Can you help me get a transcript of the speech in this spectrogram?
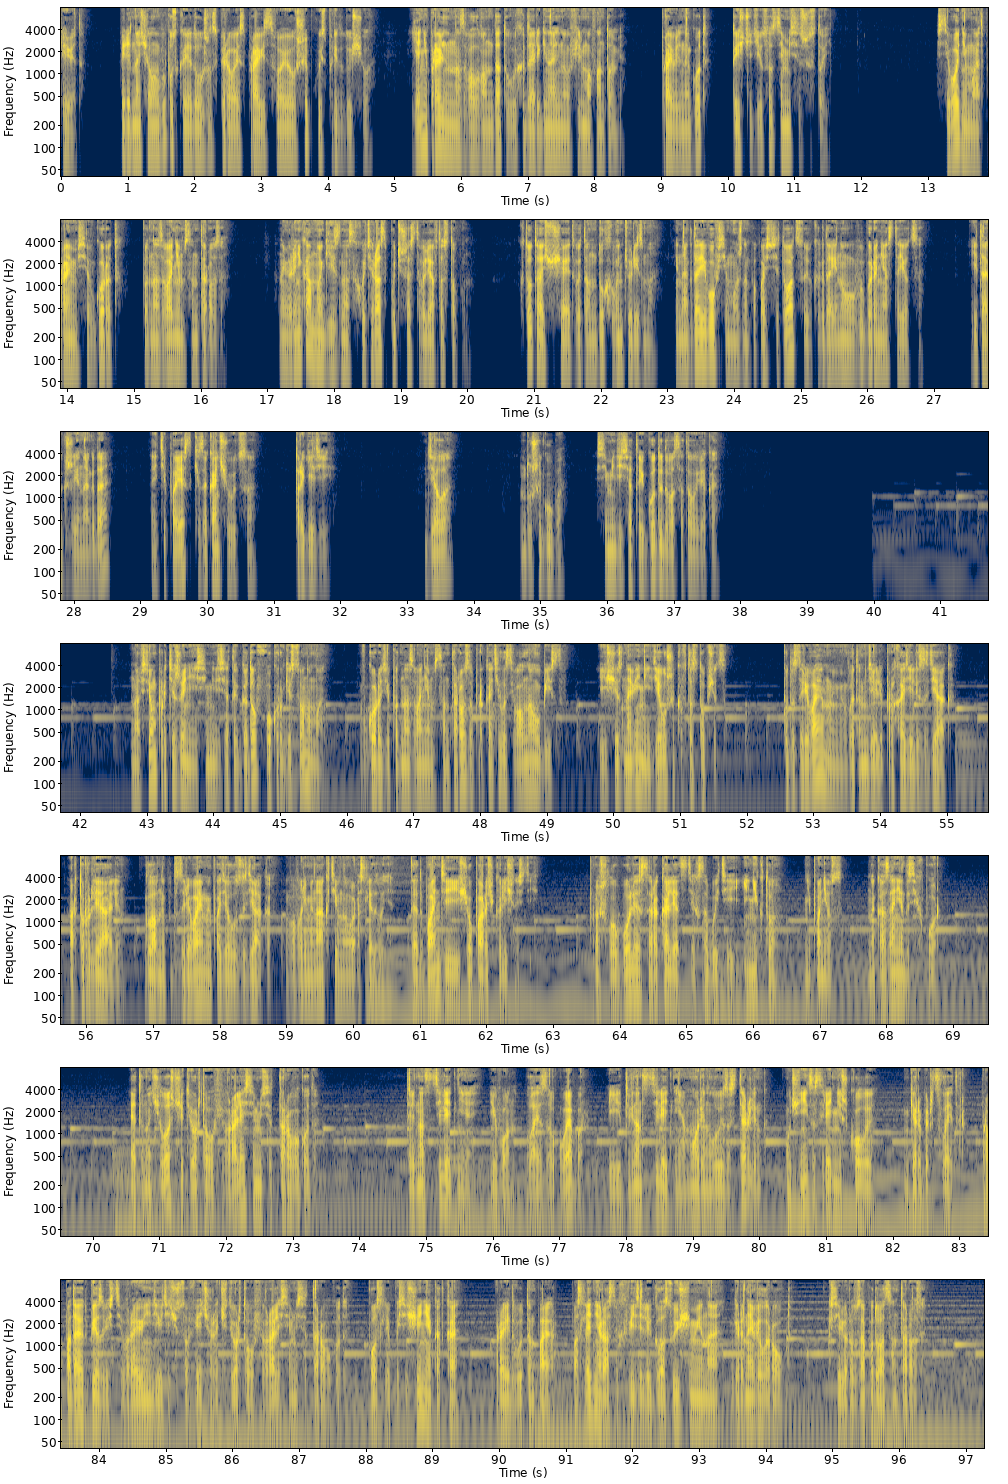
Привет. Перед началом выпуска я должен сперва исправить свою ошибку из предыдущего. Я неправильно назвал вам дату выхода оригинального фильма о фантоме. Правильный год — 1976. Сегодня мы отправимся в город под названием Санта-Роза. Наверняка многие из нас хоть раз путешествовали автостопом. Кто-то ощущает в этом дух авантюризма. Иногда и вовсе можно попасть в ситуацию, когда иного выбора не остается. И также иногда эти поездки заканчиваются трагедией. Дело душегуба. 70-е годы 20 -го века. На всем протяжении 70-х годов в округе Сонума, в городе под названием Санта-Роза, прокатилась волна убийств и исчезновений девушек-автостопщиц. Подозреваемыми в этом деле проходили Зодиак, Артур Леалин, главный подозреваемый по делу Зодиака во времена активного расследования, Тед Банди и еще парочка личностей. Прошло более 40 лет с тех событий, и никто не понес наказание до сих пор. Это началось 4 февраля 1972 года. 13-летняя Ивон Лайза Уэббер и 12-летняя Морин Луиза Стерлинг, ученица средней школы Герберт Слейтер, пропадают без вести в районе 9 часов вечера 4 февраля 1972 года после посещения катка Рейдвуд Empire. Последний раз их видели голосующими на Герневилл Роуд, к северо-западу от Санта-Розы.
